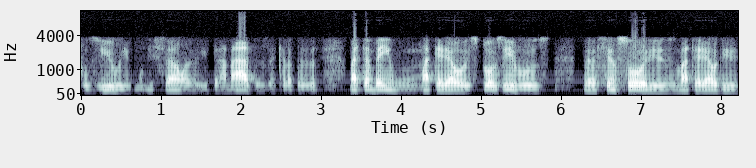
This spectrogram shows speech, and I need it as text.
fuzil e munição e granadas, aquela coisa, mas também um material explosivos, é, sensores, material de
